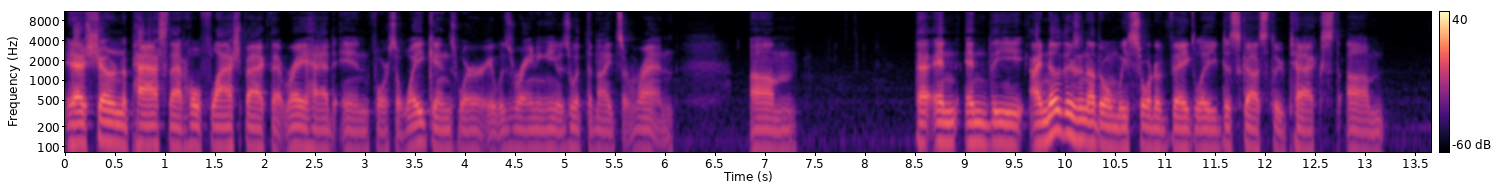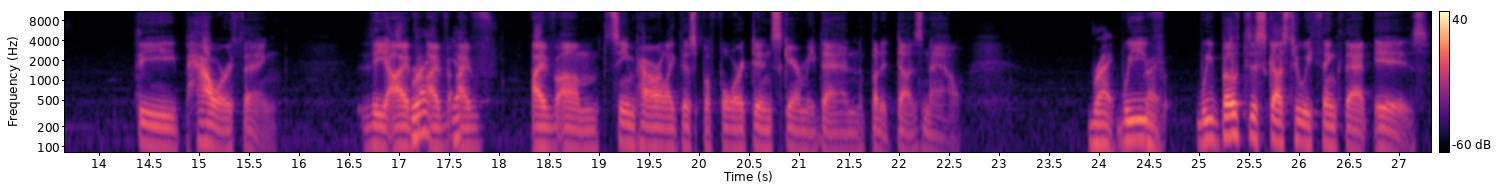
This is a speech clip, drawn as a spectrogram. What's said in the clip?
it has shown in the past that whole flashback that Rey had in Force Awakens, where it was raining, he was with the Knights of Ren. Um, that and and the I know there's another one we sort of vaguely discussed through text. Um, the power thing. The I've Right, I've yeah. I've I've um seen power like this before. It didn't scare me then, but it does now. Right. We've right. we both discussed who we think that is.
